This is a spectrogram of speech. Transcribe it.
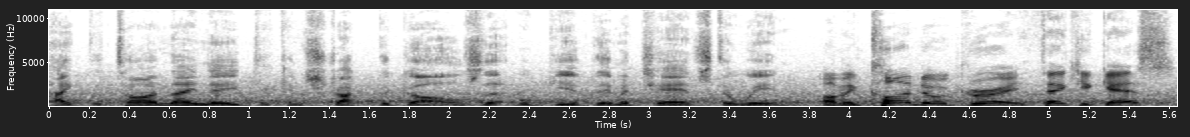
take the time they need to construct the goals that will give them a chance to win. I'm inclined to agree. Thank you, Gaz.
